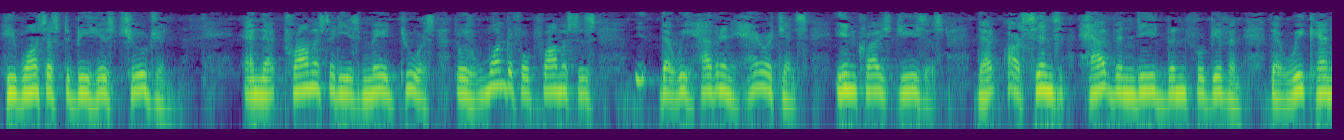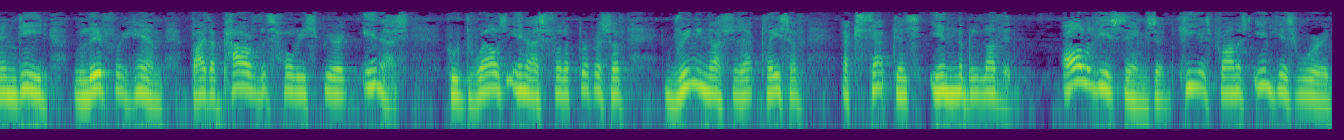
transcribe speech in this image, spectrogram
He wants us to be His children. And that promise that He has made to us, those wonderful promises that we have an inheritance in Christ Jesus, that our sins have indeed been forgiven, that we can indeed live for Him by the power of this Holy Spirit in us, who dwells in us for the purpose of bringing us to that place of acceptance in the beloved. All of these things that He has promised in His Word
